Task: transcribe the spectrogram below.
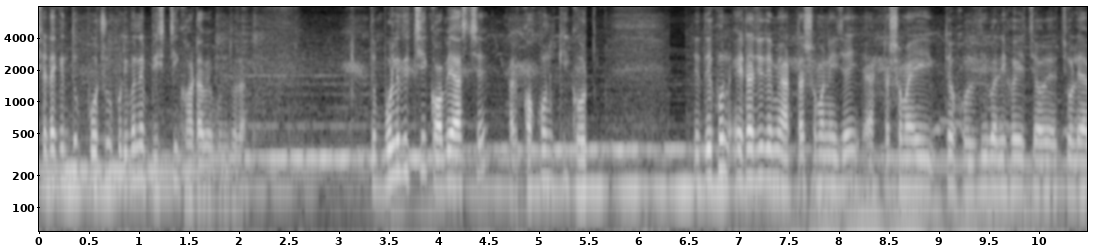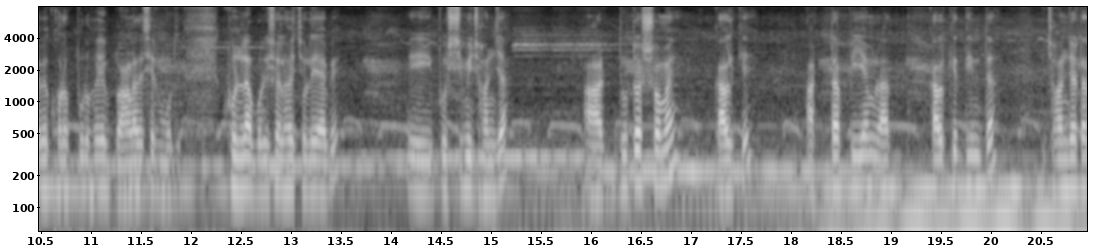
সেটা কিন্তু প্রচুর পরিমাণে বৃষ্টি ঘটাবে বন্ধুরা। তো বলে দিচ্ছি কবে আসছে আর কখন কি ঘট যে দেখুন, এটা যদি আমি আটটার সময় নিয়ে যাই, একটার সময় এই হলদিবাড়ি হয়ে চলে যাবে খড়গপুর হয়ে বাংলাদেশের খুলনা বরিশাল হয়ে চলে যাবে, এই পশ্চিমী ঝঞ্ঝা। আর দুটোর সময় কালকে আটটা পিএম রাত, কালকের দিনটা ঝঞ্ঝাটা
